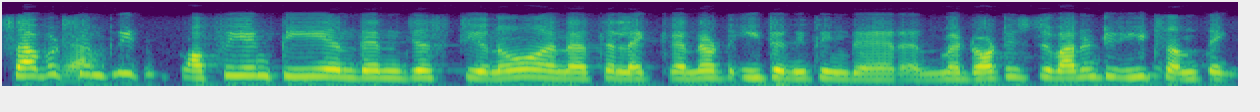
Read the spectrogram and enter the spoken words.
so i would yeah. simply take coffee and tea and then just you know and i said like I cannot eat anything there. And my daughter used to why don't you eat something?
